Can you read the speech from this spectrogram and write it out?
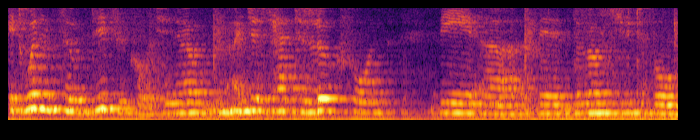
it wasn't so difficult, you know. I just had to look for the, uh, the, the most suitable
